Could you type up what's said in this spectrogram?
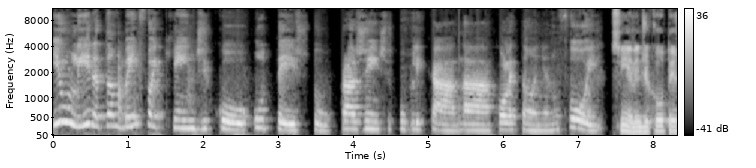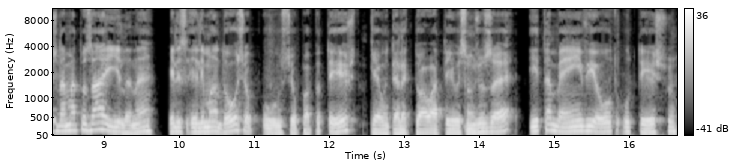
E o Lira também foi quem indicou o texto para a gente publicar na coletânea, não foi? Sim, ele indicou o texto da Matusaíla, né? Ele, ele mandou o seu, o seu próprio texto, que é o Intelectual Ateu e São José, e também enviou o texto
